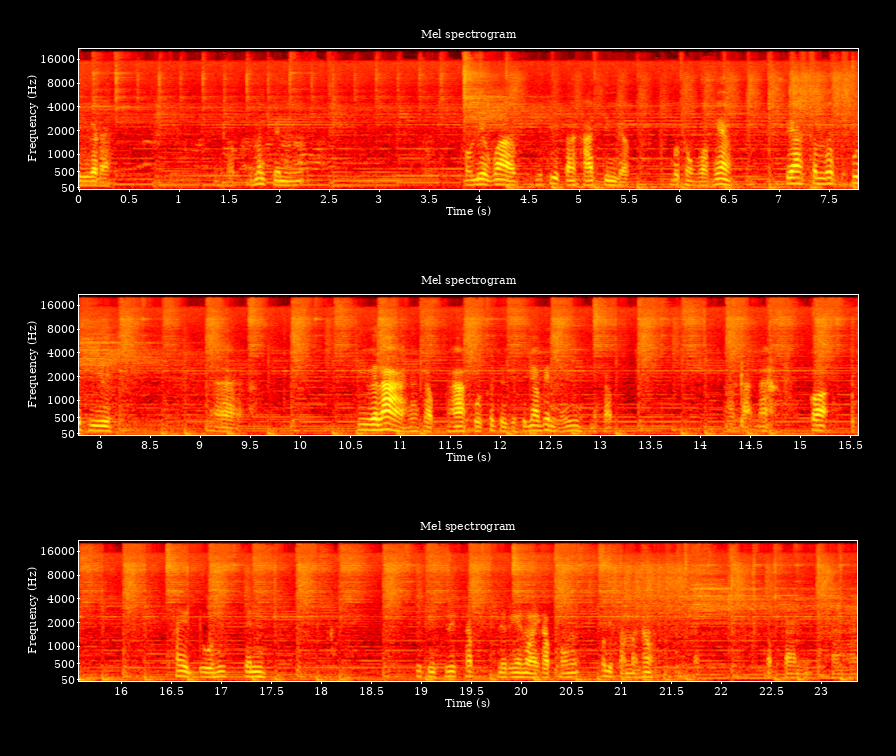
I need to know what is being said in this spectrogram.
ลีก็ได้มันเป็น เขาเรียกว่าวิธีการหากินแบบบ่ต้องออกแห้งแต่สำหรับผู้ที่มีเวลานะครับหาฟูดก็จะจะเป็นย่างเป็นไหนนะครับเอาละนะก็ให้ดูนี่เป็นวิถีชีวิตครับเรียนหน่อยครับของคนอีสานบ้านเฮานะครับกับการหา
